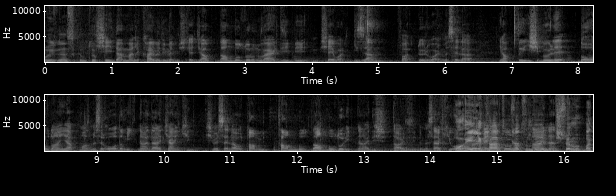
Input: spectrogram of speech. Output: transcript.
O yüzden sıkıntı yok. Şeyden bence kaybedilmemiş. Ya Dumbledore'un verdiği bir şey var. Gizem faktörü var. Mesela yaptığı işi böyle doğrudan yapmaz. Mesela o adamı ikna ederken ki iş mesela o tam bir Dumbledore, Dumbledore ikna ediş tarzıydı. Mesela ki O elle görmek- kartı uzatıldı. Yani. Aynen. Söyleyeyim mi? Bak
